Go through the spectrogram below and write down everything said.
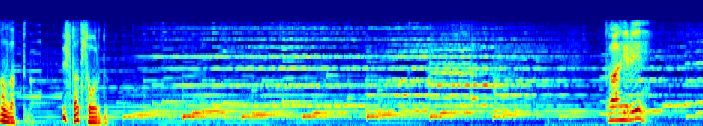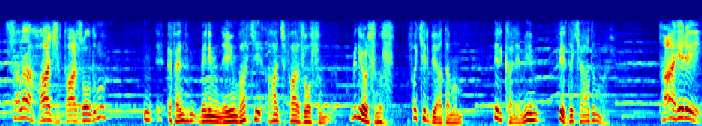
Anlattım. Üstad sordu. Tahiri, sana hac farz oldu mu? Efendim benim neyim var ki hac farz olsun. Biliyorsunuz fakir bir adamım. Bir kalemim bir de kağıdım var. Tahiri,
